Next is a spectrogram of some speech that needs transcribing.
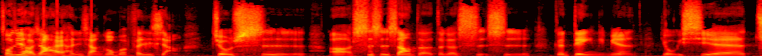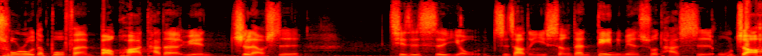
周记好像还很想跟我们分享，就是呃，事实上的这个史实跟电影里面有一些出入的部分，包括他的语言治疗师其实是有执照的医生，但电影里面说他是无照，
